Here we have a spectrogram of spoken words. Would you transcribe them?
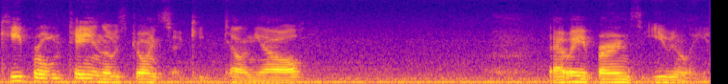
keep rotating those joints. I keep telling you all. That way it burns evenly.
